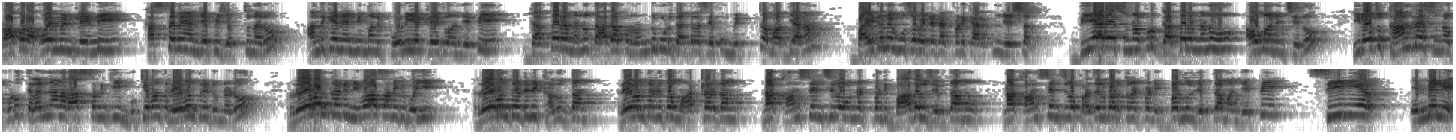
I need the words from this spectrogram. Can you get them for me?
ప్రాపర్ అపాయింట్మెంట్ లేనిది కష్టమే అని చెప్పి చెప్తున్నారు. అందుకే నేను మిమ్మల్ని పోనీయట్లేదు అని చెప్పి గద్దరన్నను దాదాపు రెండు మూడు గంటల సేపు మిట్ట మధ్యాహ్నం బయటనే కూర్చోబెట్టేటటువంటి కార్యక్రమం చేశారు. బీఆర్ఎస్ ఉన్నప్పుడు గద్దరన్నను అవమానించారు. ఈ రోజు కాంగ్రెస్ ఉన్నప్పుడు తెలంగాణ రాష్ట్రానికి ముఖ్యమంత్రి రేవంత్ రెడ్డి ఉన్నాడు. రేవంత్ రెడ్డి నివాసానికి పోయి రేవంత్ రెడ్డిని కలుద్దాం రేవంత్ రెడ్డితో మాట్లాడదాం నా కాన్స్టిట్యున్సీలో ఉన్నటువంటి బాధలు చెప్దాము నా కాన్స్టిట్యున్సీలో ప్రజలు పడుతున్నటువంటి ఇబ్బందులు చెప్దామని చెప్పి సీనియర్ ఎమ్మెల్యే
